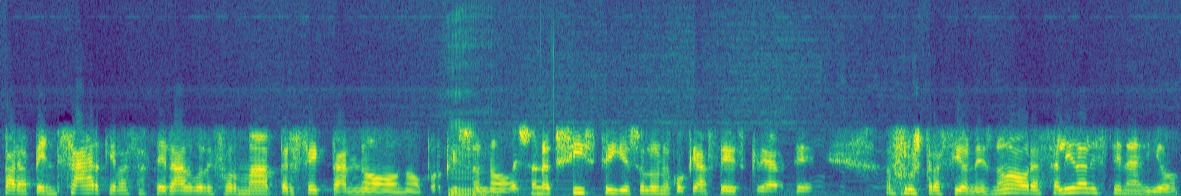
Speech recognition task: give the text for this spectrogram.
para pensar que vas a hacer algo de forma perfecta, no, no, porque eso mm. no, eso no existe y eso lo único que hace es crearte frustraciones, ¿no? Ahora salir al escenario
